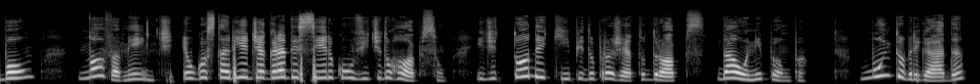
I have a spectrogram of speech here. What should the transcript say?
Bom, novamente, eu gostaria de agradecer o convite do Robson e de toda a equipe do projeto Drops da Unipampa. Muito obrigada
